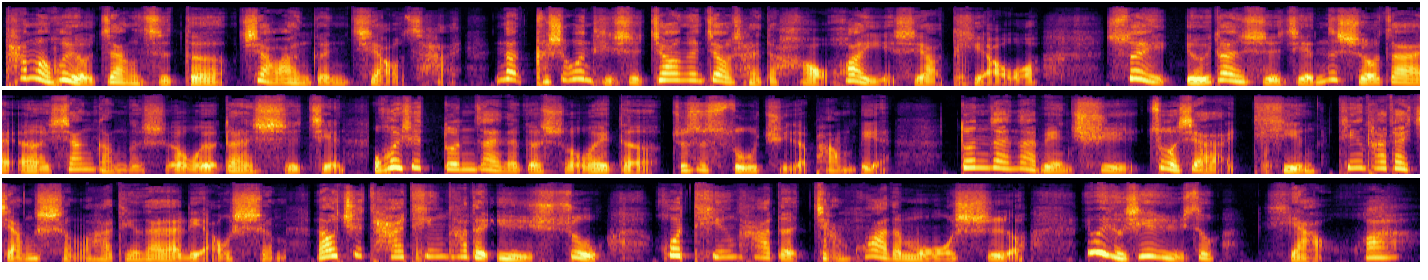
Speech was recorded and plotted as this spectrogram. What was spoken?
他们会有这样子的教案跟教材。那可是问题是，教案跟教材的好坏也是要挑哦。所以有一段时间，那时候在呃香港的时候，我有段时间我会去蹲在那个所谓的就是书局的旁边，蹲在那边去坐下来听听他在讲什么，他听他在聊什么，然后去他听他的语速或听他的讲话的模式哦，因为有些语速，小花，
